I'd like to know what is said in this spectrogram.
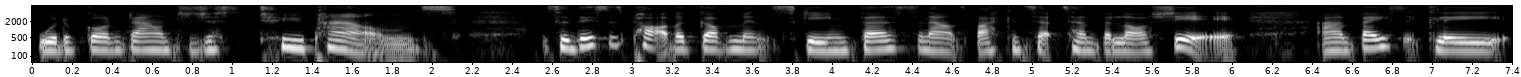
would have gone down to just £2. So, this is part of a government scheme first announced back in September last year. And basically,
